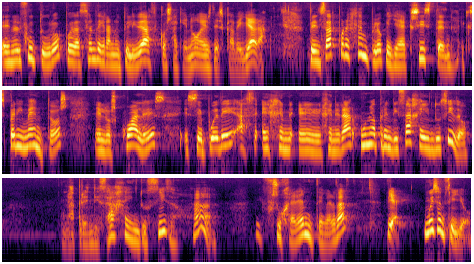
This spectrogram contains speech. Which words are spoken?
en el futuro pueda ser de gran utilidad, cosa que no es descabellada. Pensar, por ejemplo, que ya existen experimentos en los cuales se puede eh, eh, generar un aprendizaje inducido. Un aprendizaje inducido. Ah, sugerente, ¿verdad? Bien, muy sencillo.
